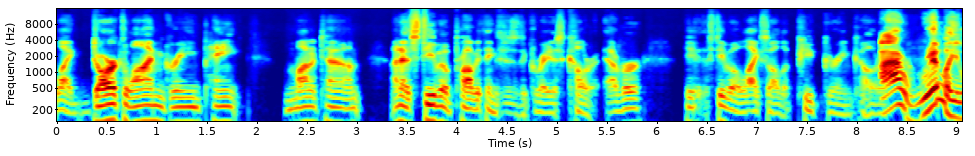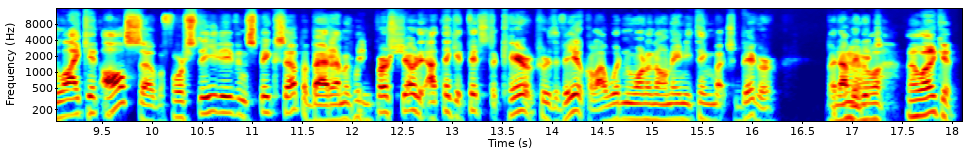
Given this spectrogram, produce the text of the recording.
like dark lime green paint monotone. I know Steve probably thinks this is the greatest color ever. Steve likes all the peat green colors. I really like it also. Before Steve even speaks up about it, I mean, when he first showed it, I think it fits the character of the vehicle. I wouldn't want it on anything much bigger, but yeah, I mean, I like it.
